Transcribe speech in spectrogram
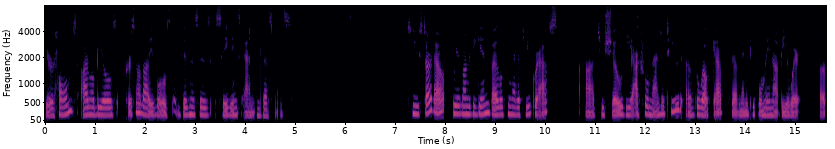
your homes, automobiles, personal valuables, businesses, savings, and investments. To start out, we are going to begin by looking at a few graphs uh, to show the actual magnitude of the wealth gap that many people may not be aware of.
